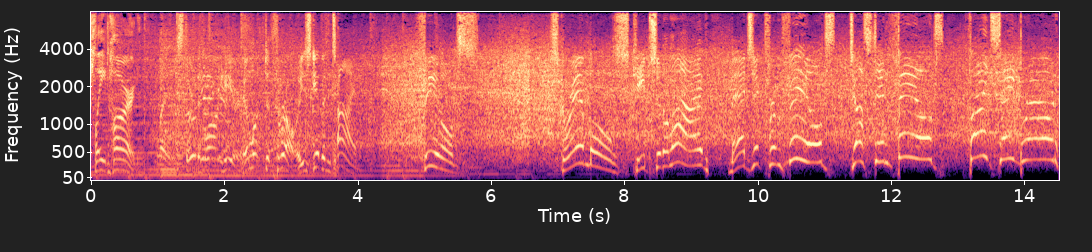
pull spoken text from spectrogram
played hard. plays. Third and long here. He'll look to throw. He's given time. Fields scrambles, keeps it alive. Magic from Fields. Justin Fields finds St. Brown.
